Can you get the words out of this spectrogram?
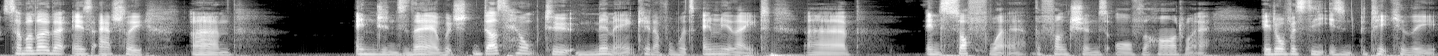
So although there is actually um, engines there which does help to mimic, in other words, emulate uh, in software the functions of the hardware, it obviously isn't particularly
